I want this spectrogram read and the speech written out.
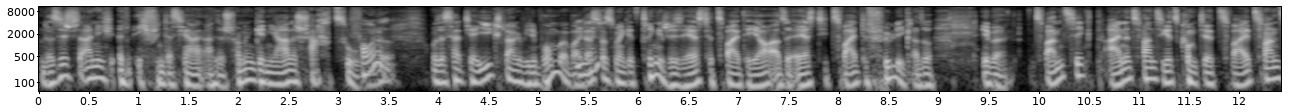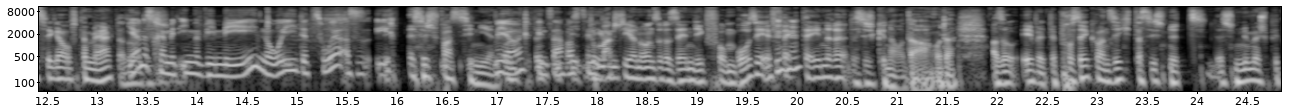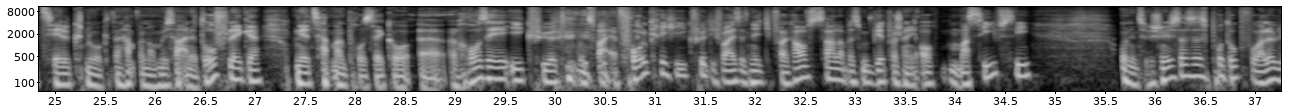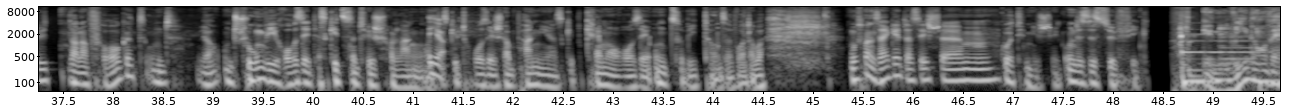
Und das ist eigentlich, also ich finde das ja also schon ein genialer Schachzug. Voll. Oder? Und das hat ja eingeschlagen wie eine Bombe, weil mhm. das, was man jetzt trinkt, ist das erste, zweite Jahr, also erst die zweite Füllig. Also eben 20, 21, jetzt kommt der 220er auf den Markt. Also ja, das kommen immer wie mehr neu dazu. Also ich, es ist faszinierend. Ja, ich finde es auch faszinierend. Du magst dich an unsere Sendung vom Rosé-Effekt mhm. erinnern, das ist genau da, oder? Also eben, der Prosecco an sich, das ist nicht, das ist nicht mehr speziell genug. Dann hat man noch müssen eine drauflegen und jetzt hat man Prosecco äh, Rosé eingeführt und zwar erfolgreich eingeführt. Ich weiß jetzt nicht die Verkaufszahl, aber es wird wahrscheinlich auch massiv sein. Und inzwischen ist das das Produkt, wo alle Leute danach fragen. Und, ja, und Schum wie Rosé, das gibt es natürlich schon lange. Ja. Es gibt Rosé Champagner, es gibt Cremant Rosé und so weiter und so fort. Aber muss man sagen, das ist ähm, gute Mischung und es ist süffig.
